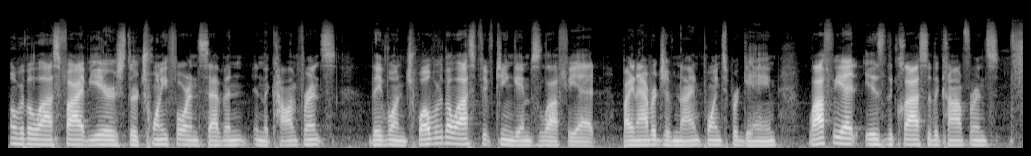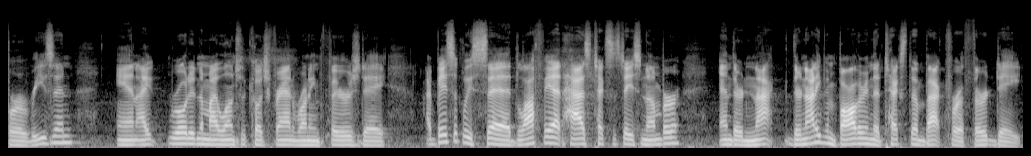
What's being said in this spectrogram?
over the last five years, they're 24 and seven in the conference. They've won 12 of the last 15 games with Lafayette by an average of nine points per game. Lafayette is the class of the conference for a reason, and I wrote it in my lunch with Coach Fran running Thursday. I basically said Lafayette has Texas State's number, and they're not they're not even bothering to text them back for a third date.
